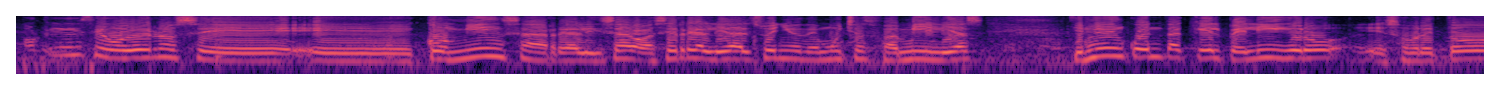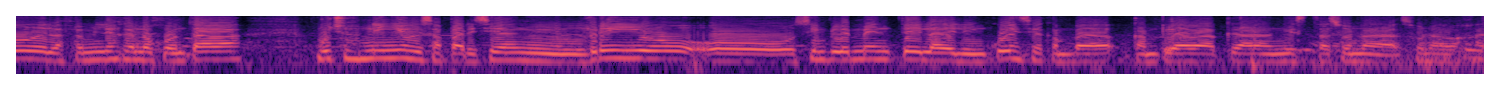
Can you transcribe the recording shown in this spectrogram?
¿Por qué este gobierno se eh, comienza a realizar o a hacer realidad el sueño de muchas familias, teniendo en cuenta que el peligro, eh, sobre todo de las familias que nos contaba, muchos niños desaparecían en el río o simplemente la delincuencia campeaba acá en esta zona, zona baja?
